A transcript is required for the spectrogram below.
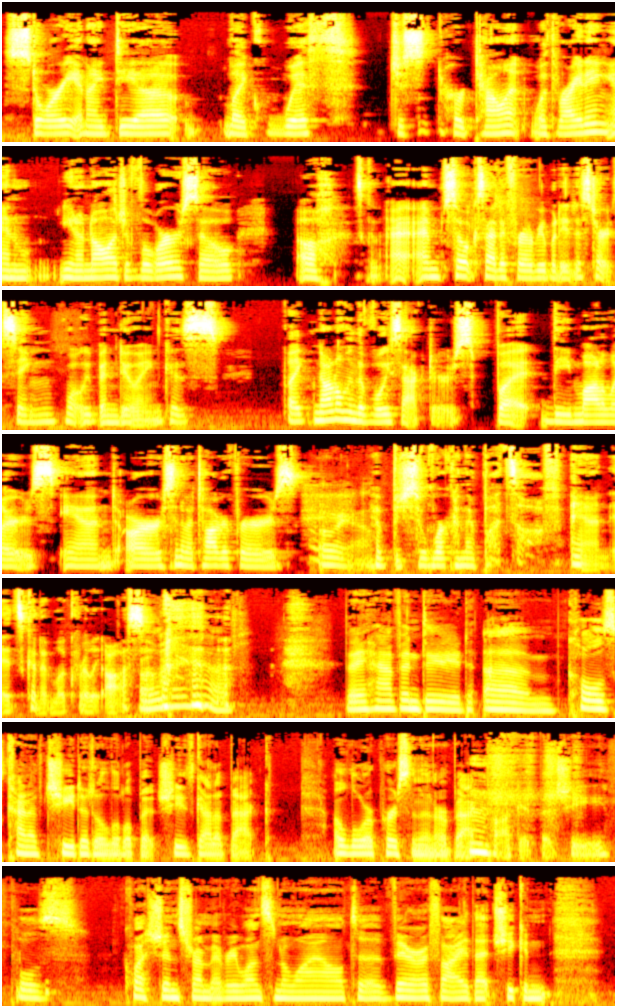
story and idea, like with just her talent with writing and you know knowledge of lore. So, oh, it's gonna, I- I'm so excited for everybody to start seeing what we've been doing because, like, not only the voice actors but the modelers and our cinematographers Oh yeah. have been just working their butts off, and it's gonna look really awesome. Oh, they have. they have indeed. Um, Cole's kind of cheated a little bit. She's got a back, a lore person in her back pocket that she pulls questions from every once in a while to verify that she can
